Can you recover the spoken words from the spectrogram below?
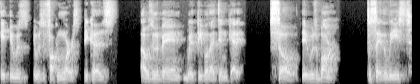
it, it was it was the fucking worst because I was in a band with people that didn't get it. So it was a bummer, to say the least.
